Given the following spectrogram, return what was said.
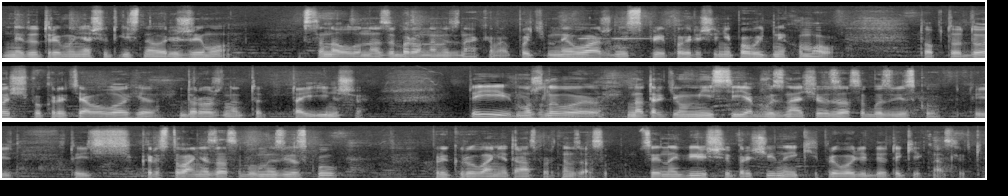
Недотримання швидкісного режиму, встановлено забороненими знаками, потім неуважність при погіршенні погодних умов, тобто дощ, покриття вологи, дорожне та- інше. І, можливо, на третьому місці я б визначив засоби зв'язку, тобто тобто користування засобами зв'язку при керуванні транспортним засобом. Це найбільші причини, які приводять до таких наслідків.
